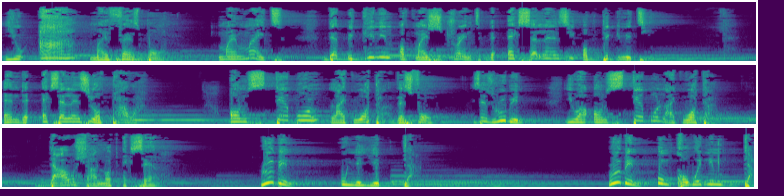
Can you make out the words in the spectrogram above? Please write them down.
you are my firstborn, my might, the beginning of my strength, the excellency of dignity, and the excellency of power. Unstable like water. Verse 4. He says, Reuben, you are unstable like water. Thou shalt not excel. Reuben, unye ye da. Reuben, unko wenim da.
